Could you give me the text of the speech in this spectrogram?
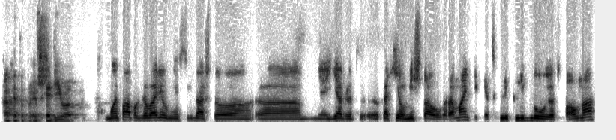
Как это происходило? Мой папа говорил мне всегда, что э, я, говорит, хотел, мечтал романтик, я хлебнул ее сполна,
